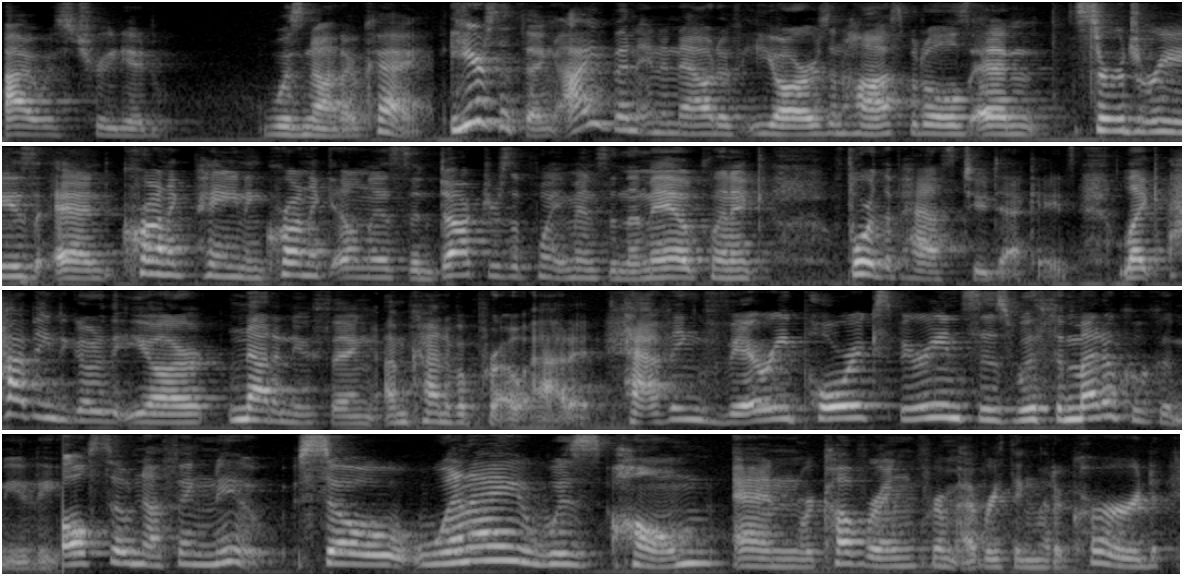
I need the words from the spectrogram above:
I was treated was not okay. Here's the thing, I've been in and out of ERs and hospitals and surgeries and chronic pain and chronic illness and doctor's appointments in the Mayo Clinic for the past two decades. Like having to go to the ER, not a new thing. I'm kind of a pro at it. Having very poor experiences with the medical community, also nothing new. So when I was home and recovering from everything that occurred,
